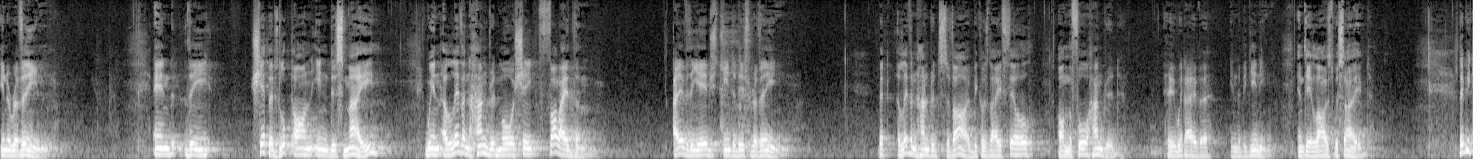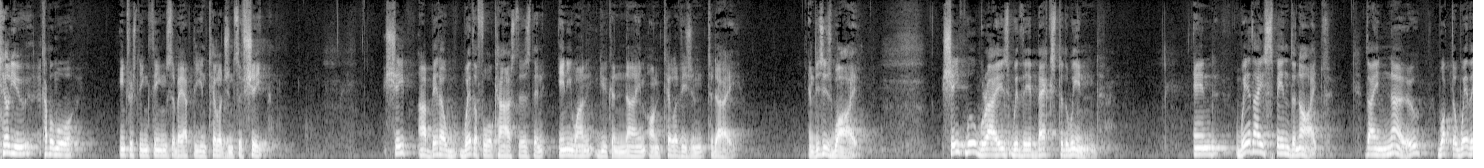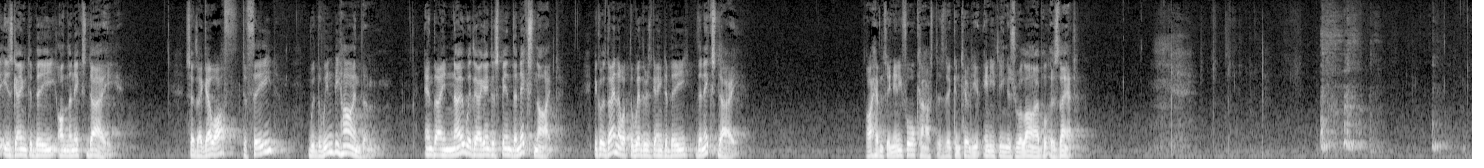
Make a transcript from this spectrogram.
in a ravine. And the shepherds looked on in dismay when 1,100 more sheep followed them over the edge into this ravine. But 1,100 survived because they fell on the 400 who went over in the beginning and their lives were saved. Let me tell you a couple more interesting things about the intelligence of sheep. Sheep are better weather forecasters than anyone you can name on television today. And this is why. Sheep will graze with their backs to the wind. And where they spend the night, they know what the weather is going to be on the next day. So they go off to feed with the wind behind them, and they know where they're going to spend the next night because they know what the weather is going to be the next day. I haven't seen any forecasters that can tell you anything as reliable as that.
